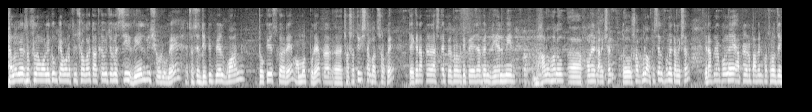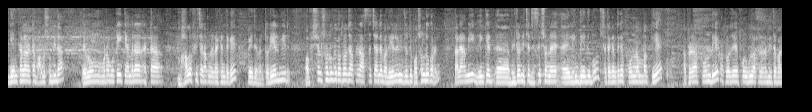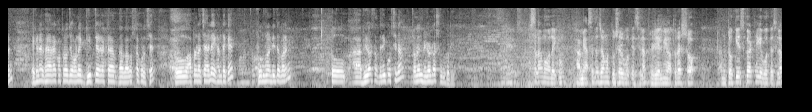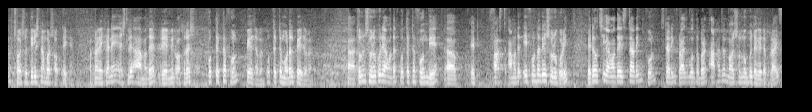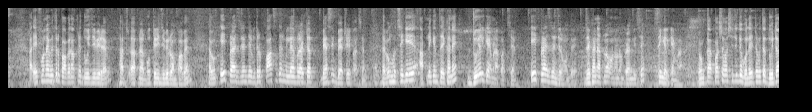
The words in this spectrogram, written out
Hello guys আসসালামু আলাইকুম। কেমন আছেন সবাই? তো আজকে আমি চলে এসেছি রিয়েলমি শোরুমে এটা হচ্ছে ডিপিপিএল ওয়ান টোকিও স্কোয়ারে মোহাম্মদপুরে, আপনার ছশো তিরিশ নাম্বার শপে তো এখানে আপনারা আসলে মোটামুটি পেয়ে যাবেন রিয়েলমির ভালো ভালো ফোনের কালেকশন তো সবগুলো অফিসিয়াল ফোনের কালেকশন যেটা আপনার ফোনে আপনারা পাবেন কোথাও যে গেম খেলার একটা ভালো সুবিধা এবং মোটামুটি ক্যামেরার একটা ভালো ফিচার আপনারা এখান থেকে পেয়ে যাবেন। তো রিয়েলমির অফিসিয়াল শোরুমে কোথাও যে আপনারা আসতে চাইলে বা রিয়েলমি যদি পছন্দ করেন, তাহলে আমি লিঙ্কের ভিডিও নিচে ডিসক্রিপশনে লিঙ্ক দিয়ে দেবো। সেটা এখান থেকে ফোন নাম্বার দিয়ে আপনারা ফোন দিয়ে যে ফোনগুলো আপনারা নিতে পারেন। এখানে ভাইয়ারা যে অনেক গিফটের একটা ব্যবস্থা করেছে। তো আপনারা চাইলে এখান থেকে ফোনগুলো নিতে পারেন। তো ভিউয়ার্স দেরি করছি না। চলেন ভিডিওটা শুরু করি। আসসালামু আলাইকুম। আমি আসাদুজ্জামান তুষার বলতেছিলাম রিয়েলমি অথরাইজ শপ আমি টোকিও স্কোয়ার থেকে বলতেছিলাম, ছয়শো তিরিশ নাম্বার শপ থেকে। আপনারা এখানে আসলে আমাদের রিয়েলমির অথরাইজ প্রত্যেকটা ফোন পেয়ে যাবেন, প্রত্যেকটা মডেল পেয়ে যাবেন। চলুন শুরু করি আমাদের প্রত্যেকটা ফোন দিয়ে। ফার্স্ট আমাদের এই ফোনটা দিয়ে শুরু করি। এটা হচ্ছে আমাদের স্টার্টিং ফোন স্টার্টিং প্রাইস বলতে পারেন আট হাজার নয়শো নব্বই টাকা এটা প্রাইস এই ফোনের ভিতরে পাবেন আপনি দুই জিবি র্যাম আপনার বত্রিশ জিবি রম পাবেন। এবং এই প্রাইস রেঞ্জের ভিতরে পাঁচ হাজার মিলিয়ামের একটা বেসিক ব্যাটারি পাচ্ছেন। এবং হচ্ছে গিয়ে আপনি কিন্তু এখানে ডুয়েল ক্যামেরা পাচ্ছেন এই প্রাইস রেঞ্জের মধ্যে, যেখানে আপনার অন্যান্য ব্র্যান্ড দিচ্ছে সিঙ্গেল ক্যামেরা এবং তার পাশাপাশি যদি বলে, এটার ভিতরে দুইটা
